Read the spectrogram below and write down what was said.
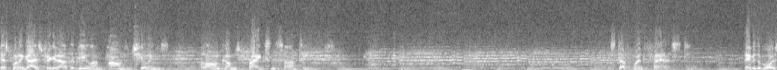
Just when the guys figured out the deal on pounds and shillings, along comes francs and centimes. The stuff went fast. Maybe the boys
